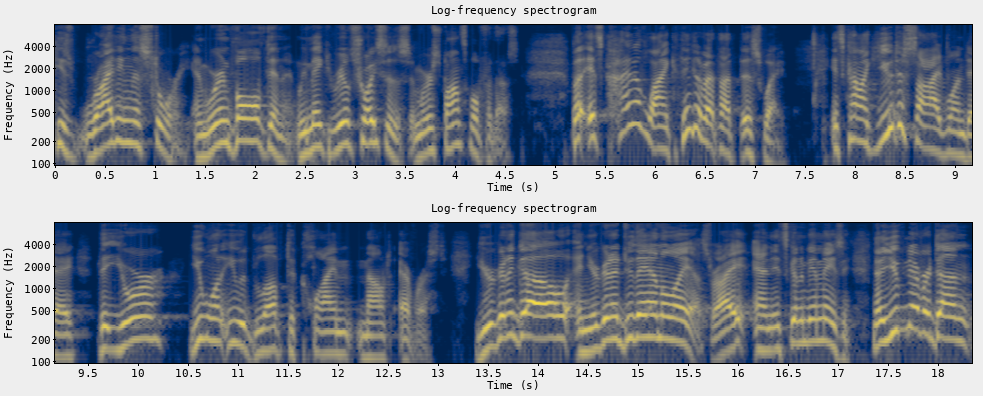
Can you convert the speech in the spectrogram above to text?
He's writing this story, and we're involved in it. We make real choices, and we're responsible for those. But it's kind of like, think about that this way. It's kind of like you decide one day that you're you want you would love to climb Mount Everest. You're going to go and you're going to do the Himalayas, right? And it's going to be amazing. Now you've never done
